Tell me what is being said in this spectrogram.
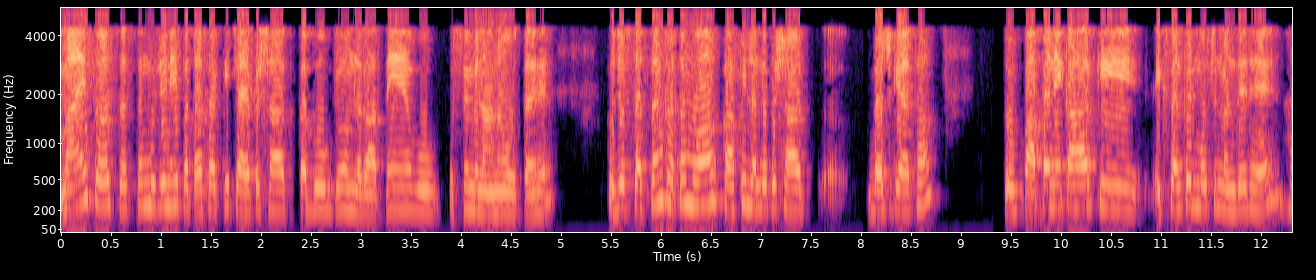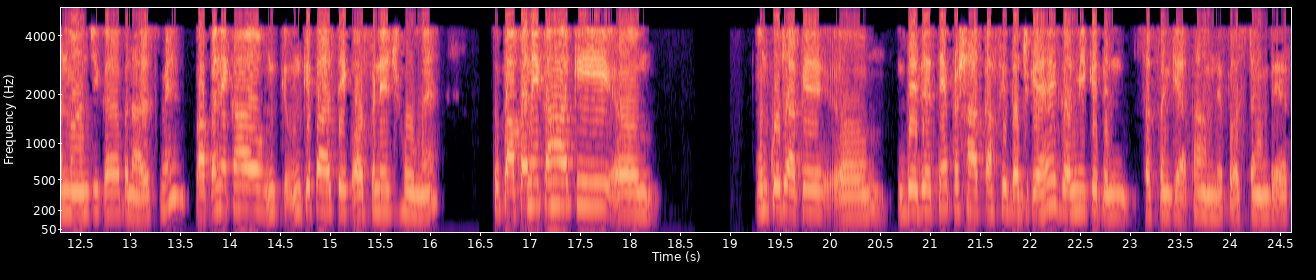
my first satsang मुझे नहीं पता था कि चाय प्रसाद का भोग जो हम लगाते हैं, वो उसमें मिलाना होता है। तो जब सत्संग खत्म हुआ, काफ़ी लंबे प्रसाद बच गया था। तो पापा ने कहा कि एक संकट मोचन मंदिर है, हनुमान जी का बनारस में। पापा ने कहा, उनके उनके पास एक ऑर्फनेज होम है। तो पापा ने कहा कि उनको जाके दे देते हैं, प्रसाद काफ़ी बच गया है। गर्मी के दिन सत्संग किया था हमने फ़र्स्ट टाइम देर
